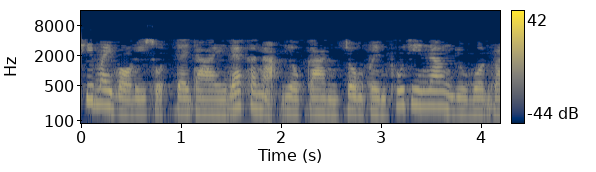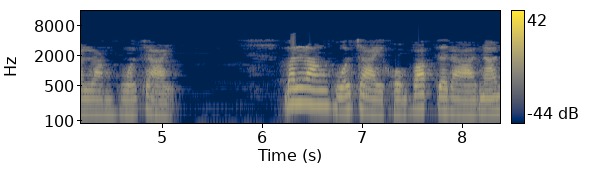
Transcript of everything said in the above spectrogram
ที่ไม่บริสุทธิ์ใด ๆ และขณะเดียวกันจงเป็นผู้ที่นั่งอยู่บนบัลลังก์หัวใจบัลลังก์หัวใจของวับดานั้น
